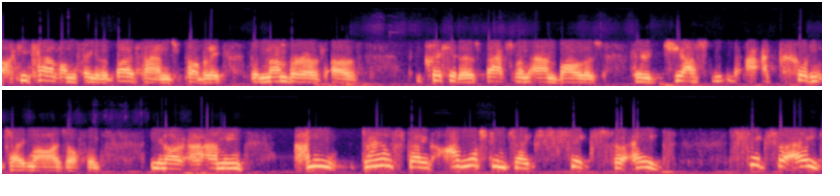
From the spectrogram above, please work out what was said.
I can count on the fingers of both hands probably the number of, of cricketers, batsmen, and bowlers who just I couldn't take my eyes off them. You know, I, I mean, I mean, Dale Steyn. I watched him take six for eight, six for eight.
